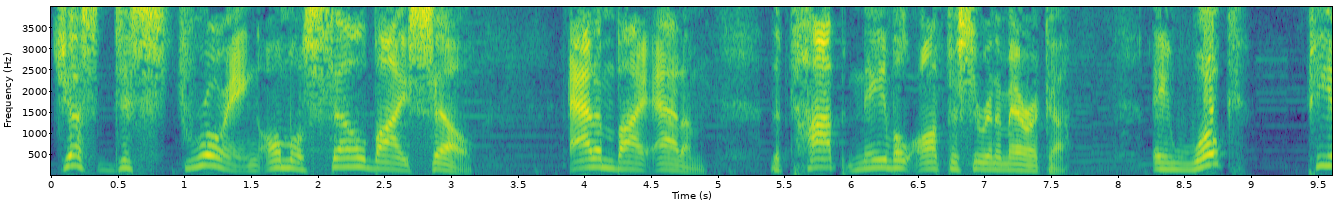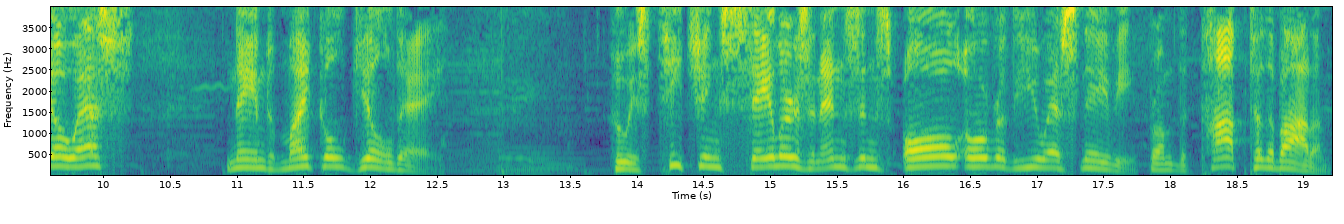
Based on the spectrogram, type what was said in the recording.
just destroying almost cell by cell, atom by atom, the top naval officer in America. A woke POS named Michael Gilday, who is teaching sailors and ensigns all over the U.S. Navy, from the top to the bottom,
